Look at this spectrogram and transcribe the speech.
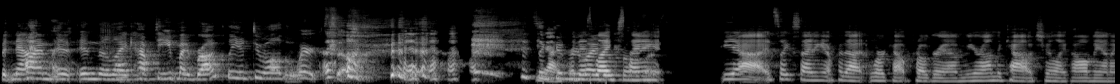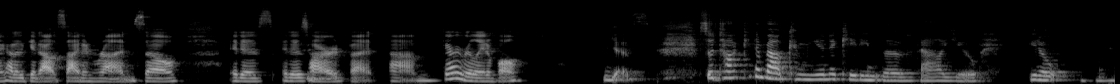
but now I'm in, the like have to eat my broccoli and do all the work. So it's a yeah, good reminder. Like signing, yeah, it's like signing up for that workout program. You're on the couch, you're like, oh man, I got to get outside and run. So it is, it is hard, but um, very relatable. Yes. So talking about communicating the value, you know, mm-hmm.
